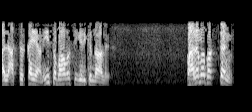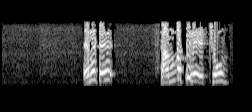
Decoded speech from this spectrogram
അൽ അസക്കയാണ് ഈ സ്വഭാവം സ്വീകരിക്കുന്ന ആൾ. പരമഭക്തൻ. എന്നിട്ട് സമ്പത്തിനെ ഏറ്റവും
